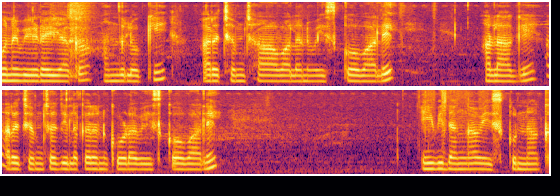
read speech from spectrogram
నూనె వేడయ్యాక అందులోకి అర చెంచా ఆవాలను వేసుకోవాలి. అలాగే అర చెంచా జీలకర్రను కూడా వేసుకోవాలి. ఈ విధంగా వేసుకున్నాక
